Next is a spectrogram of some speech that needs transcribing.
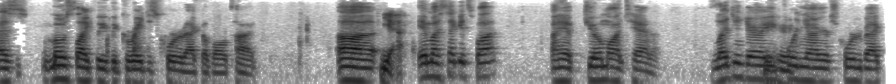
as most likely the greatest quarterback of all time. Uh, yeah. In my second spot, I have Joe Montana, legendary mm-hmm. 49ers quarterback,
